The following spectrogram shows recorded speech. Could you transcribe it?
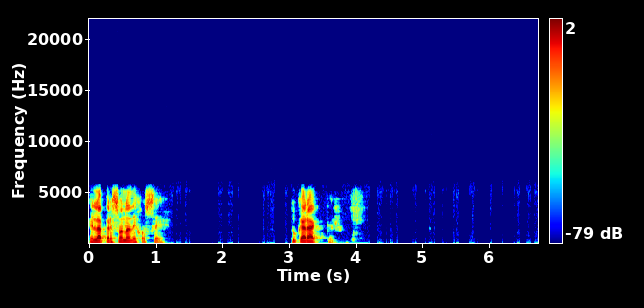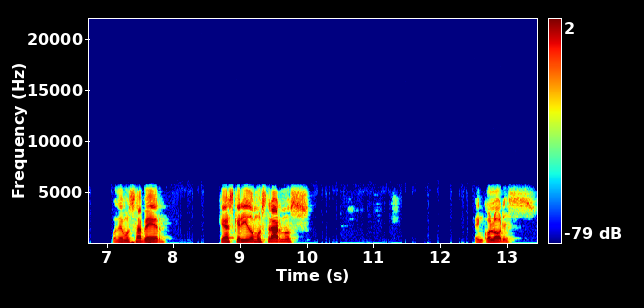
en la persona de José tu carácter. Podemos saber que has querido mostrarnos en colores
